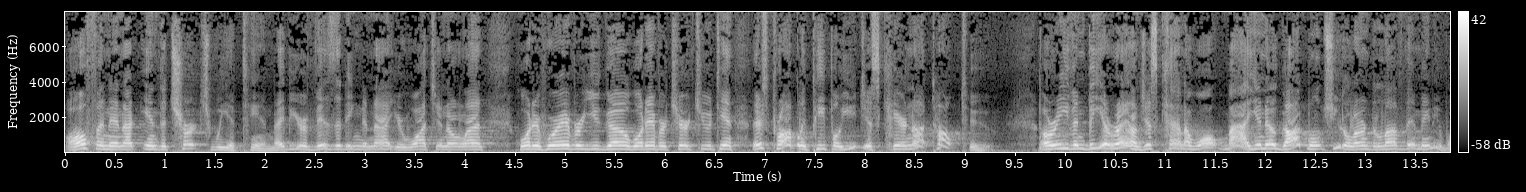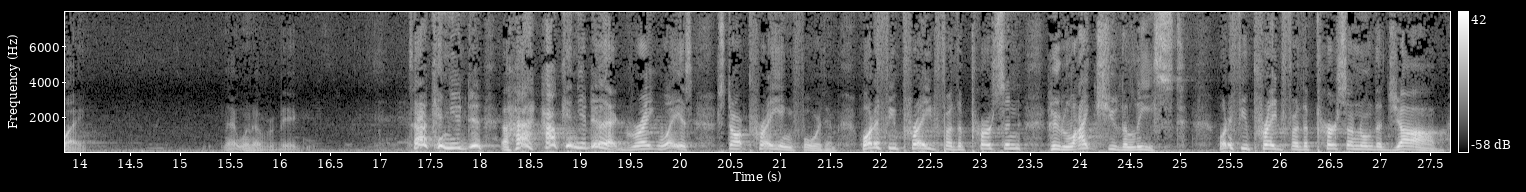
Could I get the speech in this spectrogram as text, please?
Often in, our, in the church we attend. Maybe you're visiting tonight, you're watching online, whatever, wherever you go, whatever church you attend, there's probably people you just care not talk to or even be around. Just kind of walk by. You know, God wants you to learn to love them anyway. That went over big. How can you do how, how, can you do that? Great way is start praying for them. What if you prayed for the person who likes you the least? What if you prayed for the person on the job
